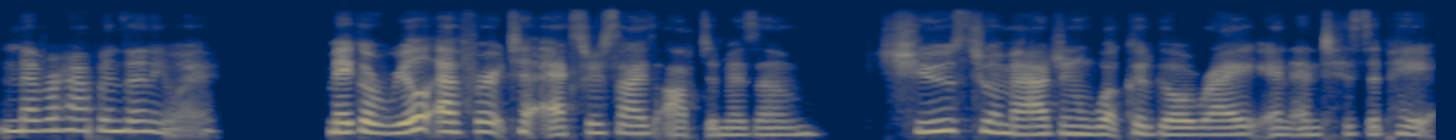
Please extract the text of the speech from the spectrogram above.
never happens anyway. Make a real effort to exercise optimism. Choose to imagine what could go right and anticipate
